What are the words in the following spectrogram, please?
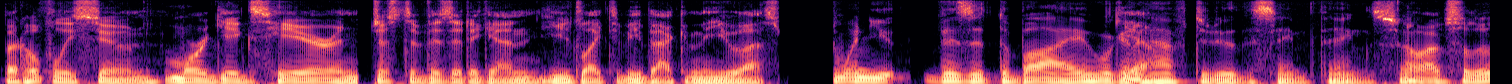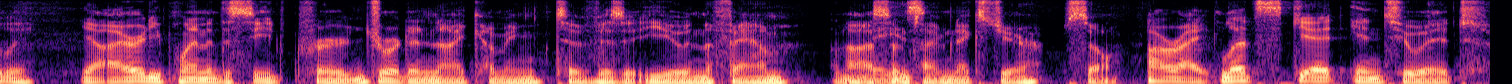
But hopefully soon, more gigs here and just to visit again, you'd like to be back in the US. When you visit Dubai, we're going to yeah. have to do the same thing. So. Oh, absolutely. Yeah, I already planted the seed for Jordan and I coming to visit you and the fam uh, sometime next year. So, all right, let's get into it.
